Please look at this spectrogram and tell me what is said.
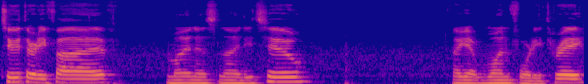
235 minus 92, I get 143.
